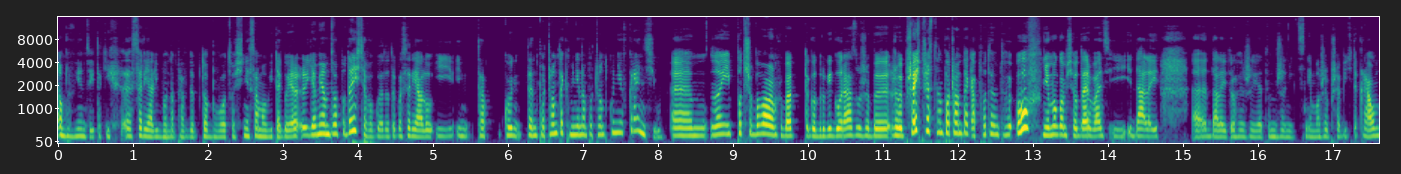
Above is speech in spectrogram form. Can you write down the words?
oby więcej takich e, seriali, bo naprawdę to było coś niesamowitego. Ja, ja miałam dwa podejścia w ogóle do tego serialu i, i ta, ten początek mnie na początku nie wkręcił. No i potrzebowałam chyba tego drugiego razu, żeby, żeby przejść przez ten początek, a potem to uff, nie mogłam się oderwać i, i dalej, e, dalej trochę żyję tym, że nic nie może przebić The Crown.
